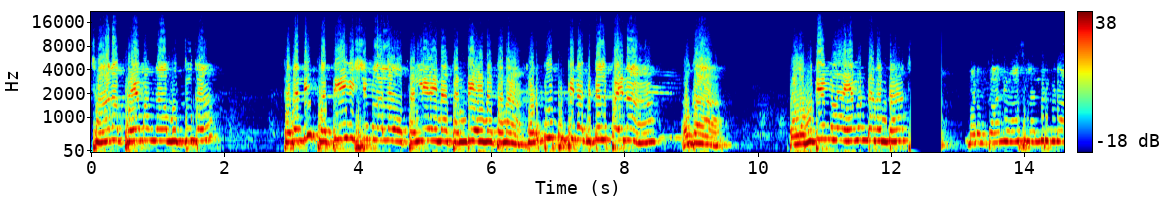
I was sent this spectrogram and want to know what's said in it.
చాలా ప్రేమంగా ముద్దుగా కదండి? ప్రతి విషయంలో తల్లి అయిన తండ్రి అయిన తన కడుపులో పుట్టిన బిడ్డల పైన ఒక వాళ్ళ హృదయంలో ఏముంటదంట మనం కాలనీవాసులందరూ కూడా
